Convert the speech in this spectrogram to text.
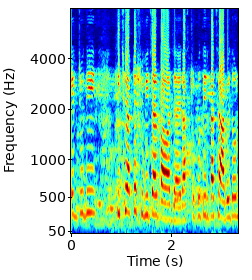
এর যদি কিছু একটা সুবিচার পাওয়া যায়, রাষ্ট্রপতির কাছে আবেদন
